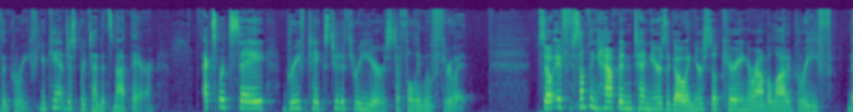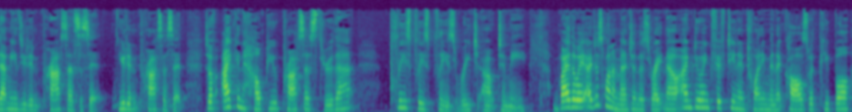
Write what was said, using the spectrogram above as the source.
the grief. You can't just pretend it's not there. Experts say grief takes two to three years to fully move through it. So, if something happened 10 years ago and you're still carrying around a lot of grief, that means you didn't process it. You didn't process it. So, if I can help you process through that, please, please, please reach out to me. By the way, I just want to mention this right now. I'm doing 15 and 20 minute calls with people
